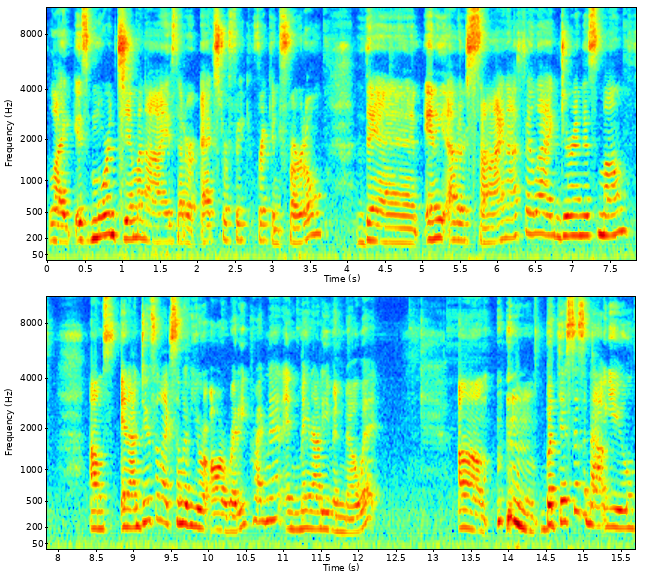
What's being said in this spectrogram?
like it's more Geminis that are extra freaking fertile than any other sign, I feel like, during this month. Um, and I do feel like some of you are already pregnant and may not even know it. Um, but this is about you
